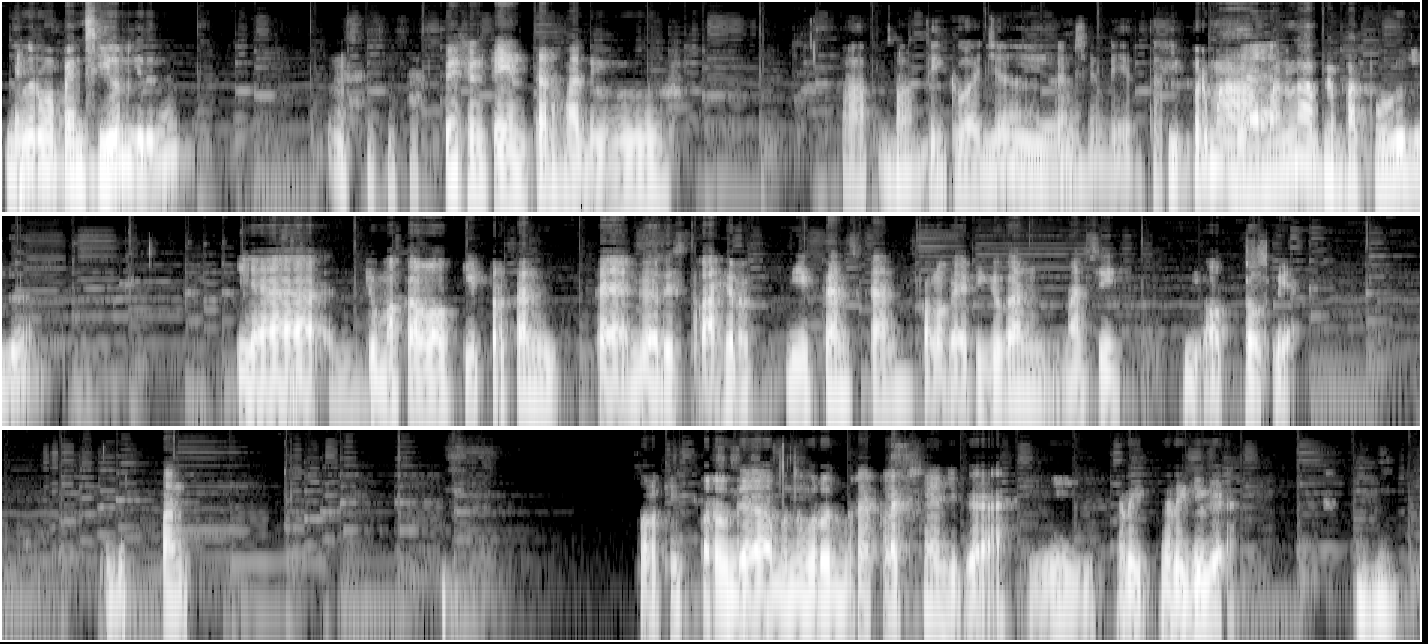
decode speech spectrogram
Newer mau pensiun gitu kan. Pensiun ke Inter, aduh. Papa Vigo aja Iya. pensiun di Inter. Kiper mah Ya. aman lah sampai 40 juga. Ya cuma kalau kiper kan kayak garis terakhir defense kan. Kalau kayak Vigo kan masih di outfield ya. Di depan. Kalau kiper udah menurun refleksnya juga, ih, ngeri, ngeri juga.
